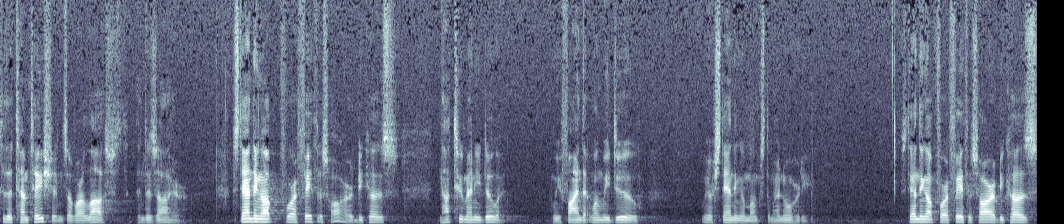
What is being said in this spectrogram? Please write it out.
to the temptations of our lust and desire. Standing up for our faith is hard because not too many do it we find that when we do, we are standing amongst the minority. Standing up for our faith is hard because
